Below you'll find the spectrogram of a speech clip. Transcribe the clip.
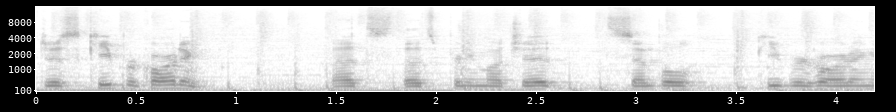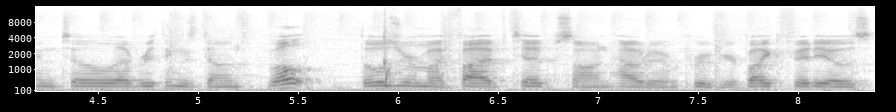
just keep recording that's that's pretty much it. Simple. Keep recording until everything's done. Well, those are my five tips on how to improve your bike videos.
